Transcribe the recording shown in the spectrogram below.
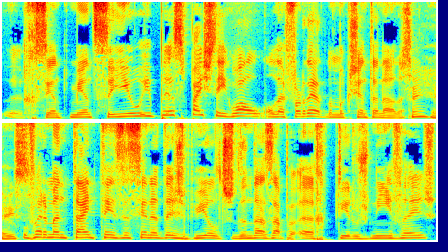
uh, recentemente saiu e penso, pá, isto é igual ao Left 4 Dead, não me acrescenta nada. Sim, é O isso. Vermintide tens a cena das builds de andares a, a repetir os níveis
